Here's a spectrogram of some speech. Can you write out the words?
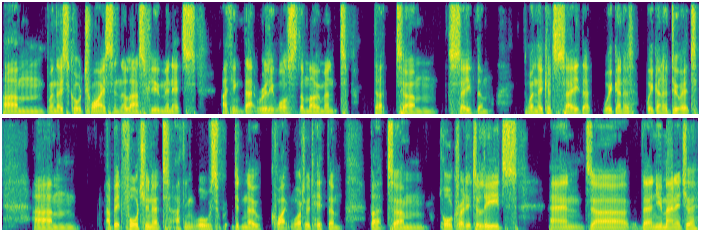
um, when they scored twice in the last few minutes. I think that really was the moment that um, saved them when they could say that we're going to we're to do it. Um, a bit fortunate. I think Wolves didn't know quite what had hit them, but um, all credit to Leeds and uh, their new manager,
